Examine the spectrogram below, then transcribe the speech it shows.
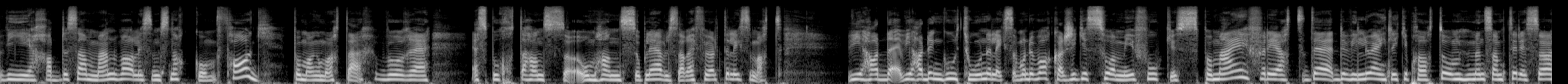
vi hadde sammen, var liksom snakk om fag, på mange måter. Hvor eh, jeg spurte hans om hans opplevelser, jeg følte liksom at vi hadde, vi hadde en god tone, liksom, og det var kanskje ikke så mye fokus på meg, fordi at det, det ville jo egentlig ikke prate om, men samtidig så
